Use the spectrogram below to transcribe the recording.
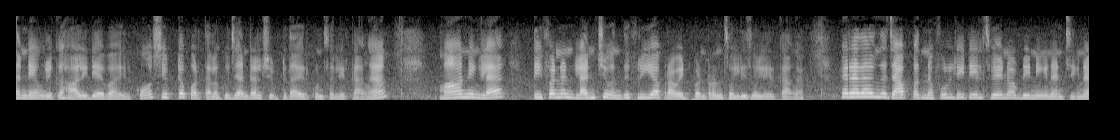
சண்டே உங்களுக்கு ஹாலிடேவாக இருக்கும். ஷிஃப்ட்டை பொறுத்தளவுக்கு ஜென்ரல் ஷிஃப்ட் தான் இருக்கும்னு சொல்லியிருக்காங்க. மார்னிங்கில் டிஃபன் அண்ட் லன்ச்சு வந்து ஃப்ரீயாக ப்ரொவைட் பண்ணுறோன்னு சொல்லி சொல்லியிருக்காங்க. வேறு ஏதாவது இந்த ஜாப் பற்றின ஃபுல் டீட்டெயில்ஸ் வேணும் அப்படின்னு நீங்கள் நினச்சிங்கன்னா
